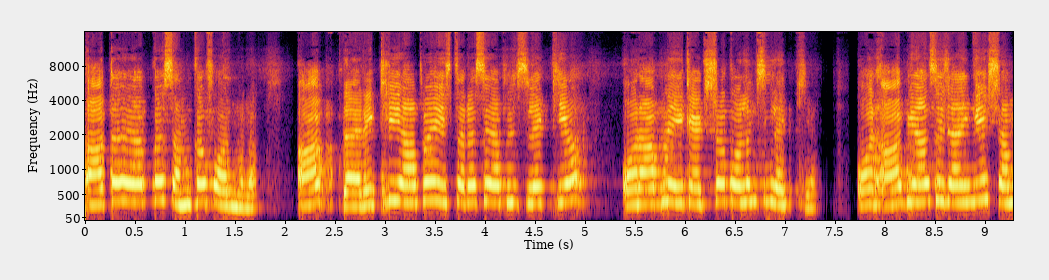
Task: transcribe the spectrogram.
आता है आपका सम का फॉर्मूला आप डायरेक्टली यहाँ पे इस तरह से आपने सिलेक्ट किया और आपने एक एक्स्ट्रा कॉलम सिलेक्ट किया। और आप यहाँ से जाएँगे सम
